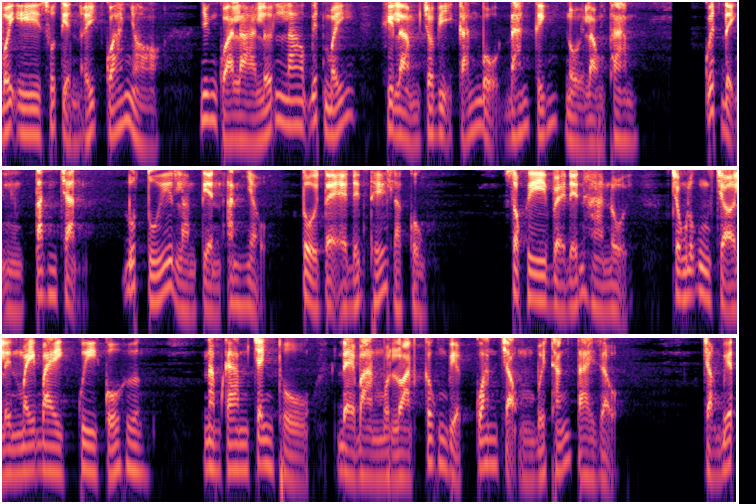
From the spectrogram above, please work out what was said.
Với y số tiền ấy quá nhỏ nhưng quả là lớn lao biết mấy khi làm cho vị cán bộ đáng kính nổi lòng tham, quyết định tăng chặn đút túi làm tiền ăn nhậu, tồi tệ đến thế là cùng. Sau khi về đến Hà Nội, trong lúc trở lên máy bay quy cố hương, Nam Cam tranh thủ để bàn một loạt công việc quan trọng với Thắng tài dậu. Chẳng biết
